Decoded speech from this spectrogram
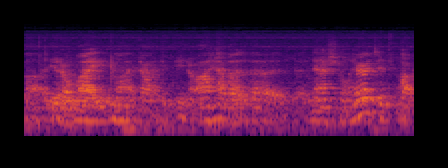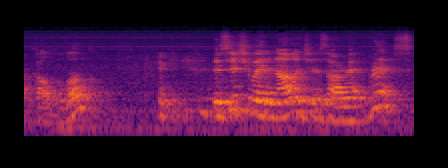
uh, you know, my, my, I- you know, I have a, a national heritage park called the local. The situated knowledges are at risk.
